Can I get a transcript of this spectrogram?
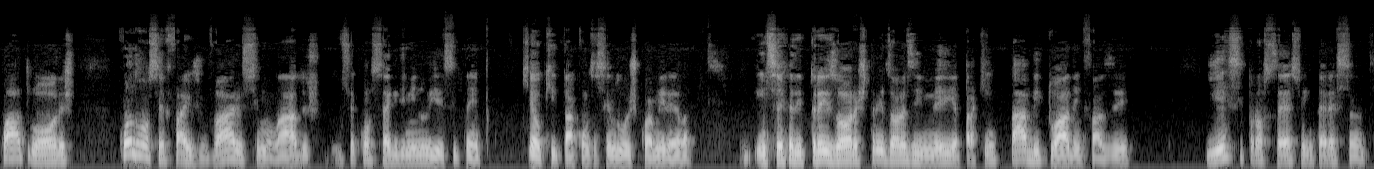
quatro horas. Quando você faz vários simulados, você consegue diminuir esse tempo, que é o que está acontecendo hoje com a Mirella. Em cerca de três horas, três horas e meia, para quem está habituado em fazer, e esse processo é interessante.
